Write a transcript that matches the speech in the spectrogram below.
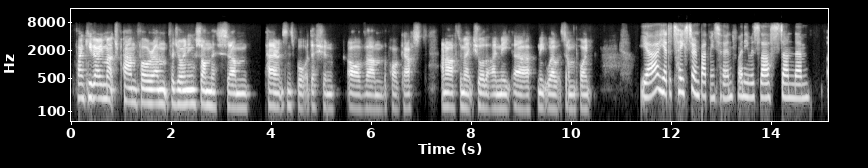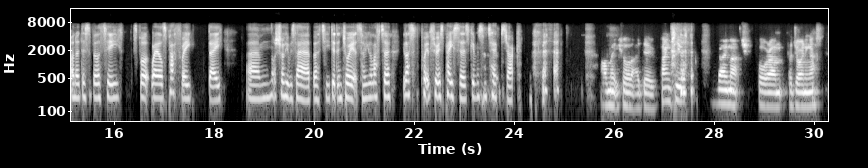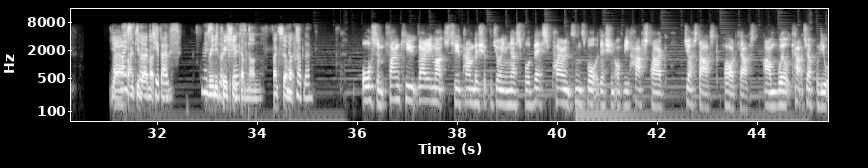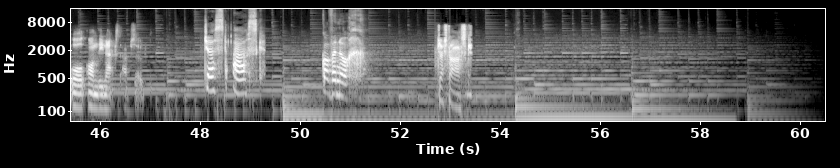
Thank you very much pam for um for joining us on this um parents in sport edition of um, the podcast, and I'll have to make sure that I meet uh, meet Will at some point. Yeah, he had a taster in badminton when he was last on um, on a disability sport Wales pathway day. Um, not sure he was there, but he did enjoy it. So you'll have to you'll have to put him through his paces, give him some tips, Jack. I'll make sure that I do. Thank you very much for um for joining us. Yeah, uh, nice thank to you very much. To you both. Nice really appreciate you coming on. Thanks so no much. No problem. Awesome. Thank you very much to Pam Bishop for joining us for this Parents in Sport edition of the hashtag Just Ask podcast. And we'll catch up with you all on the next episode. Just ask. Gofynnwch. Just ask.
